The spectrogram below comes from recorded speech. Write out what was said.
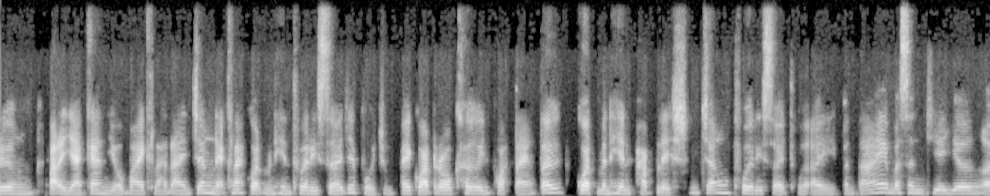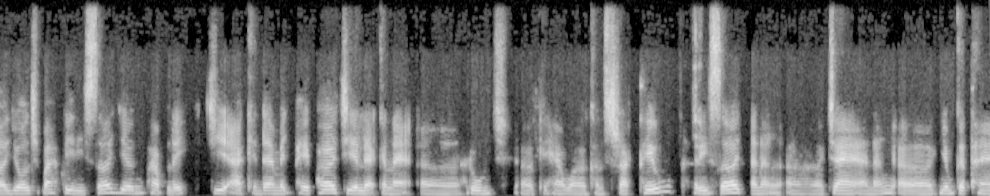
រឿងបរិយាកាសនយោបាយខ្លះដែរអញ្ចឹងអ្នកខ្លះគាត់មិនហ៊ានធ្វើ research ទេព្រោះជំពេលគាត់រកឃើញផុសតាំងទៅគាត់មិនហ៊ាន publish អញ្ចឹងធ្វើ research ធ្វើអីប៉ុន្តែបើសិនជាយើងយល់ច្បាស់ពី research យើង publish ជា academic paper ជាលក្ខណៈរួមគេហៅ constructive research អាហ្នឹងចាអាហ្នឹងខ្ញុំគិតថា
